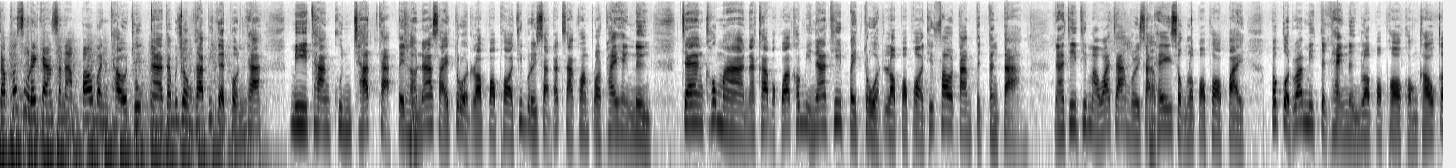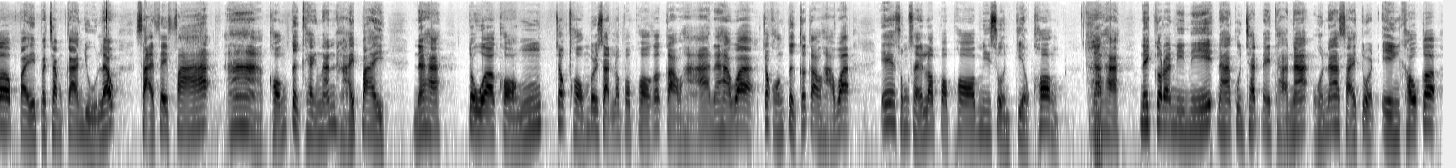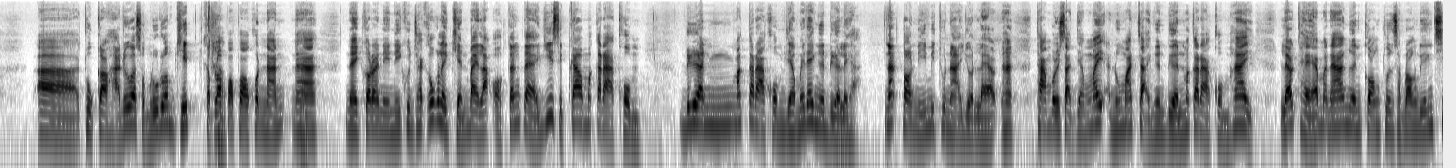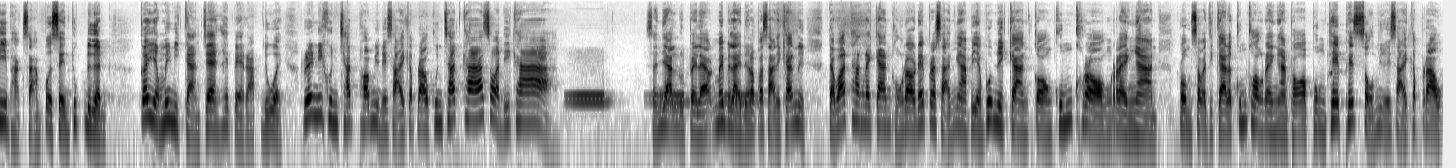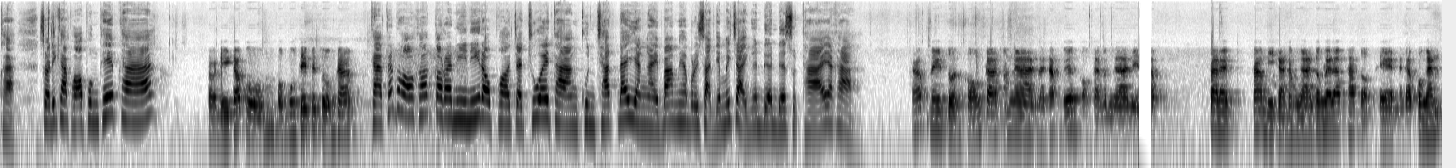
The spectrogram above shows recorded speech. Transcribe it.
กลับเข้าสู่รายการสนามเป้าบรรเทาทุกข์นะท่านผู้ชมครับพี่เกิดผลคะมีทางคุณชัดค่ะ เป็นครับหัวหน้าสายตรวจรปภที่บริษัทรักษาความปลอดภัยแห่งหนึ่ง แจ้งเข้ามานะคะบอกว่าเขามีหน้าที่ไปตรวจรปภที่เฝ้าตามตึกต่างๆหน้าที่ที่มาว่าจ้างบริษัทครับให้ส่งรปภไป ปรากฏว่ามีตึกแห่งหนึ่งรปภของเขาก็ไปประจำการอยู่แล้วสายไฟฟ้าอาของตึกแห่งนั้นหายไปนะคะตัวของเจ้าของบริษัทรปภก็กล่าวหานะคะว่าเจ้าของตึกก็กล่าวหาว่า เอ๊ะสงสัยรปภมีส่วนเกี่ยวข้องนะคะ ในกรณีนี้นะคะคุณชัดในฐานะหัวหน้าสายตรวจเองเขาก็อ่าถูกกล่าวหาด้วยว่าสมรู้ร่วมคิดกับครัรบปภคนนั้นนะคะในกรณีนี้คุณชัดเขาก็เลยเขียนใบลาออกตั้งแต่ 29 มกราคม เดือนมกราคมยังไม่ได้เงินเดือนเลยค่ะณตอนนี้มิถุนายนแล้วนะฮะทางบริษัทยังไม่อนุมัติจ่ายเงินเดือนมกราคมให้ แล้วแถมอะนะฮะเงินกองทุนสำรองเลี้ยงชีพหัก3%ทุกเดือน ก็ยังไม่มีการแจ้งให้ไปรับด้วย เรื่องนี้คุณชัดพร้อมอยู่ในสายกับเราคุณชัดคะสวัสดีค่ะ สัญญาณหลุดไปแล้วไม่เป็นไรเดี๋ยวเราประสานอีกครั้งหนึ่ง แต่ว่าทางรายการของเราได้ประสานงานไปยังผู้อำนวยการกองคุ้มครองแรงงานกรมสวัสดิการและคุ้มครองแรงงานพอพงเทพเพชรโสมอยู่ในสายกับเราค่ะ สวัสดีค่ะพอพงเทพค่ะสวัสดีครับผม ผมพงเทพเป็นสมครับค่ะท่านพอครับกรณีนี้เราพอจะช่วยทางคุณชัดได้ยังไงบ้างไหมครับบริษัทยังไม่จ่ายเงินเดือนเดือนสุดท้ายอะค่ะ ครับในส่วนของการทำงานนะครับ เรื่องของการทำงานเนี่ยครับ ถ้าได้ถ้ามีการทำงานต้องได้รับค่าตอบแทนนะครับ เพราะงั้น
